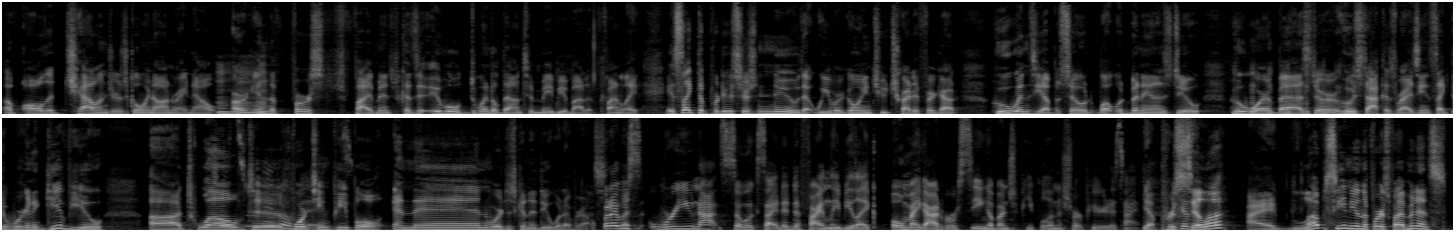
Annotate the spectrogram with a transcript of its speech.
of all the challengers going on right now are in the first five minutes because it, it will dwindle down to maybe about a final eight. It's like the producers knew that we were going to try to figure out who wins the episode, what would bananas do, who wore it best, or whose stock is rising. It's like that we're going to give you uh, 12 to 14 bit. people, and then we're just going to do whatever else. But I was, were you not so excited to finally be like, oh my God, we're seeing a bunch of people in a short period of time? Yeah, Priscilla, I love seeing you in the first five minutes.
